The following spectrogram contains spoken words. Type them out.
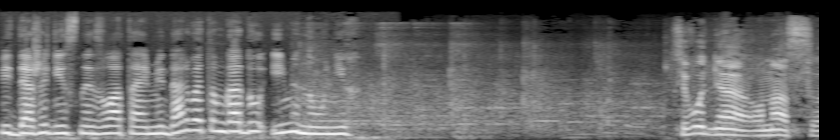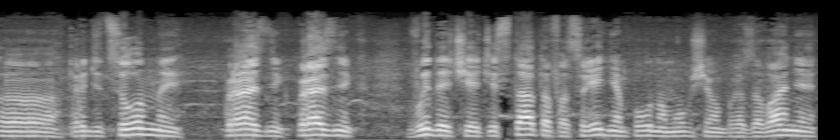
ведь даже единственная золотая медаль в этом году именно у них. Сегодня у нас э, традиционный праздник, праздник выдачи аттестатов о среднем полном общем образовании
